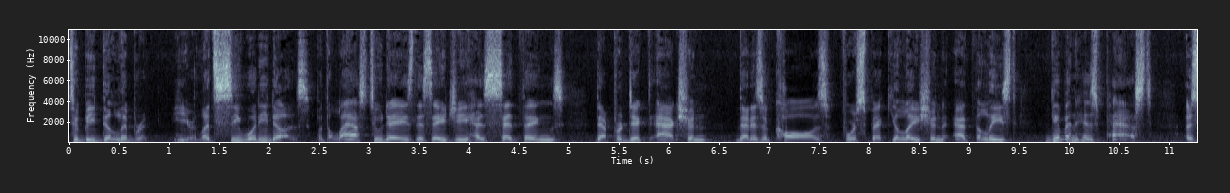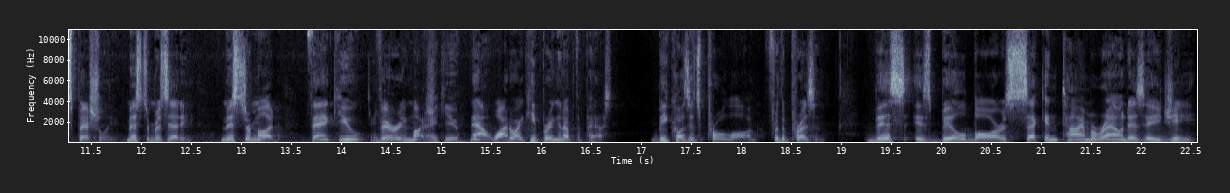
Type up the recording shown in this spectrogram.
to be deliberate here. Let's see what he does. But the last two days, this AG has said things that predict action that is a cause for speculation at the least, given his past, especially. Mr. Mazzetti, Mr. Mudd, thank you very much. Thank you. Now, why do I keep bringing up the past? Because it's prologue for the present. This is Bill Barr's second time around as AG.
